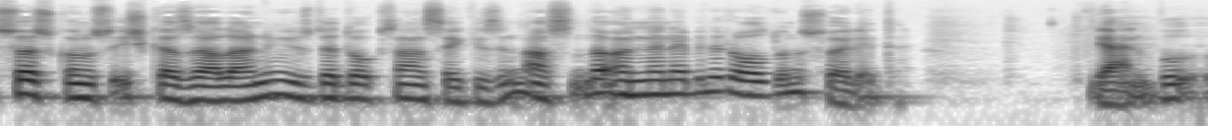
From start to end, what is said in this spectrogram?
söz konusu iş kazalarının yüzde 98'inin aslında önlenebilir olduğunu söyledi. Yani bu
